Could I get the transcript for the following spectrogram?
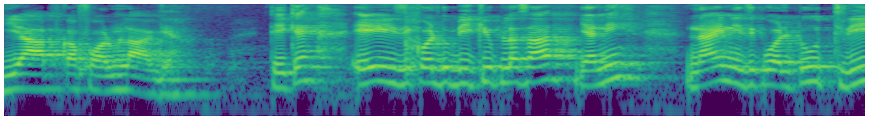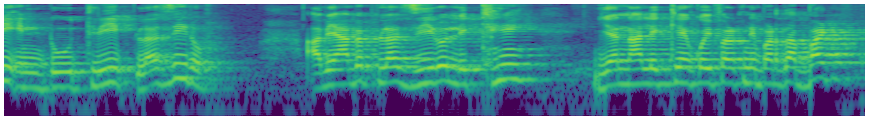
ये आपका फॉर्मूला आ गया। ठीक है? A is equal to B Q plus R यानी nine is equal to three into three plus zero अब यहाँ पे प्लस ज़ीरो लिखें या ना लिखें, कोई फ़र्क नहीं पड़ता। बट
